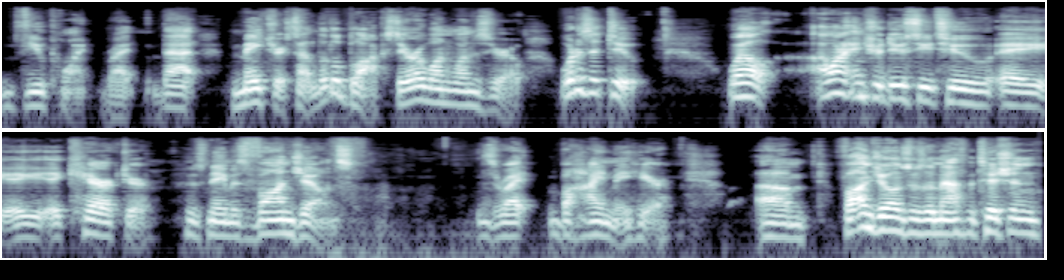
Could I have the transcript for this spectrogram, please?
viewpoint, right? That matrix, that little block, 0110. What does it do? Well, I want to introduce you to a, a, a character whose name is Vaughan Jones. He's right behind me here. Um, Vaughan Jones was a mathematician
